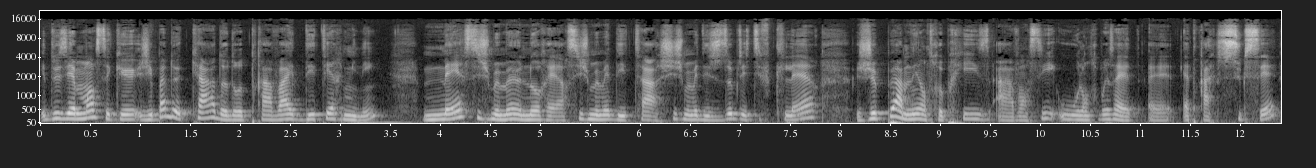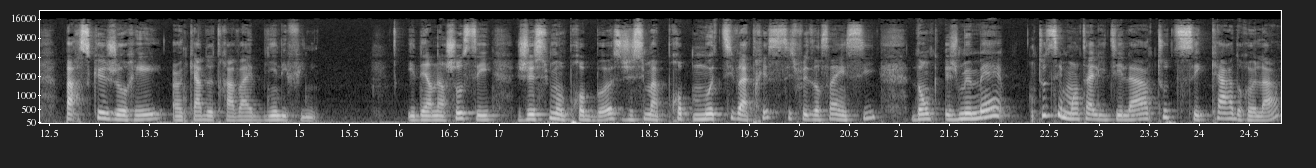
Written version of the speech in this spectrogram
Et deuxièmement, c'est que j'ai pas de cadre de travail déterminé, mais si je me mets un horaire, si je me mets des tâches, si je me mets des objectifs clairs, je peux amener l'entreprise à avancer ou l'entreprise à être, être à succès parce que j'aurai un cadre de travail bien défini. Et dernière chose, c'est je suis mon propre boss, je suis ma propre motivatrice, si je peux dire ça ainsi. Donc, je me mets toutes ces mentalités-là, tous ces cadres-là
